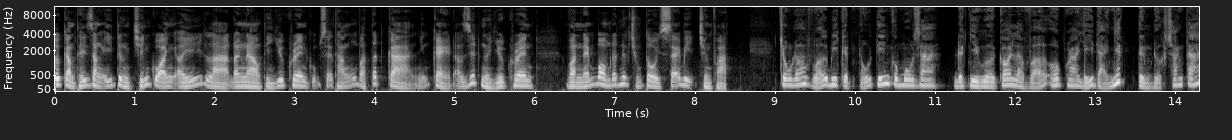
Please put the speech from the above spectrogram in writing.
Tôi cảm thấy rằng ý tưởng chính của anh ấy là đằng nào thì Ukraine cũng sẽ thắng và tất cả những kẻ đã giết người Ukraine và ném bom đất nước chúng tôi sẽ bị trừng phạt. Trong đó vở bi kịch nổi tiếng của Mozart được nhiều người coi là vở opera vĩ đại nhất từng được sáng tác,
